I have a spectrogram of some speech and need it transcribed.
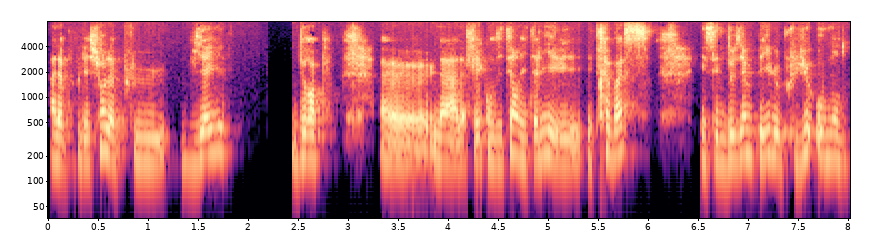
à la population la plus vieille d'Europe. Euh, la, fécondité en Italie est, très basse et c'est le deuxième pays le plus vieux au monde.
